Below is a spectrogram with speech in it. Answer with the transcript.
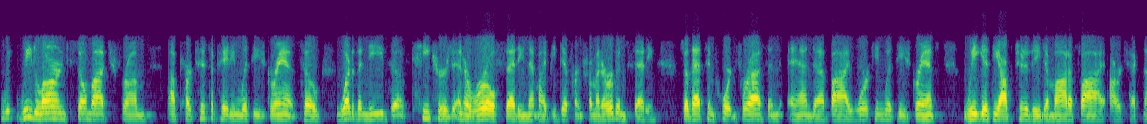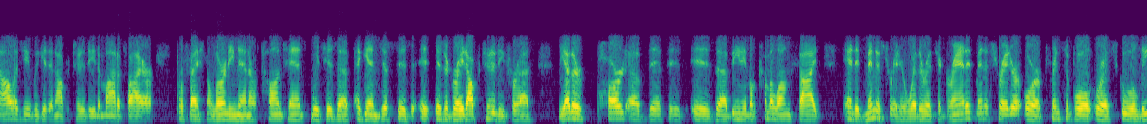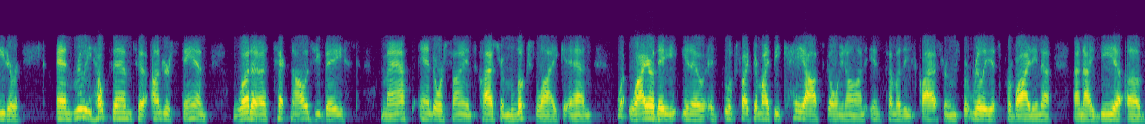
We, we learned so much from uh, participating with these grants. So, what are the needs of teachers in a rural setting that might be different from an urban setting? So that's important for us. And and uh, by working with these grants, we get the opportunity to modify our technology. We get an opportunity to modify our professional learning and our content, which is a again just is is a great opportunity for us. The other part of this is is uh, being able to come alongside an administrator, whether it's a grant administrator or a principal or a school leader, and really help them to understand what a technology-based math and or science classroom looks like and why are they you know it looks like there might be chaos going on in some of these classrooms but really it's providing a an idea of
